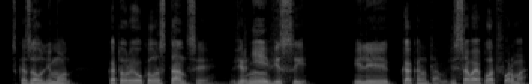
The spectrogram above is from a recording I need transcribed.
— сказал Лимон, — «который около станции, вернее, весы. Или как она там, весовая платформа?»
